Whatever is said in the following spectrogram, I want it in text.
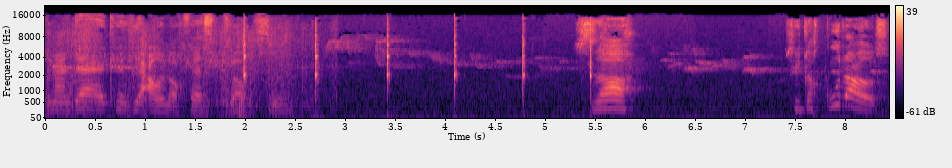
Und an der Ecke hier auch noch festklopfen. So. Sieht doch gut aus.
